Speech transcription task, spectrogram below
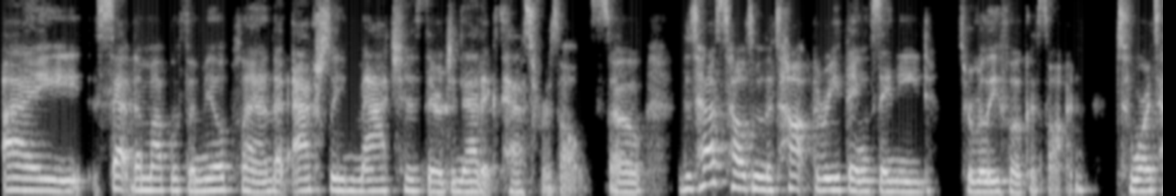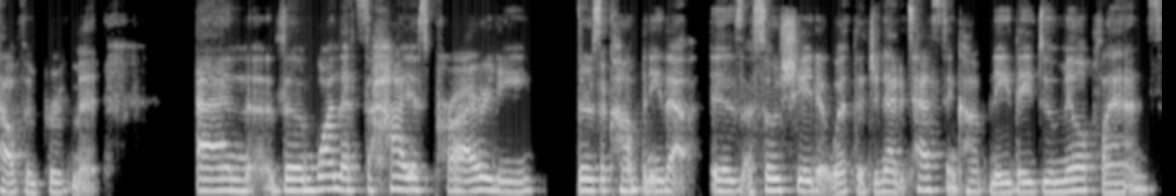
I set them up with a meal plan that actually matches their genetic test results. So the test tells them the top three things they need to really focus on towards health improvement. And the one that's the highest priority, there's a company that is associated with the genetic testing company. They do meal plans.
